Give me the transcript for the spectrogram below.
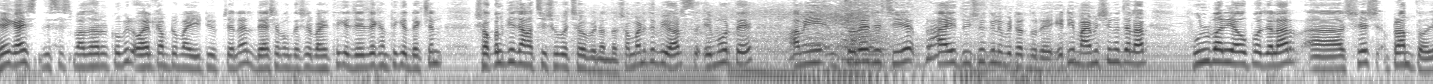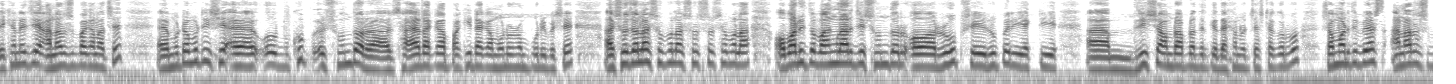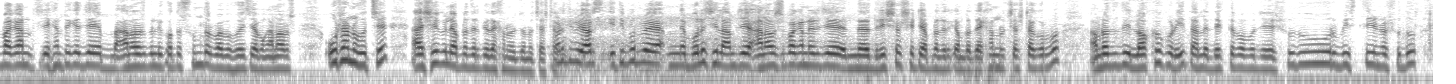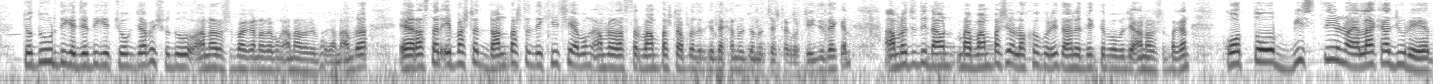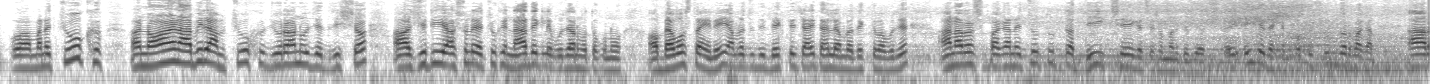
Hey guys this is Mazharul Kabir welcome to my YouTube channel দেশ এবং দেশের বাইরে থেকে। যে যেখান থেকে দেখছেন, সকলকে জানাচ্ছি শুভেচ্ছা, অভিনন্দন। সম্মানিত ভিউয়ার্স এই মুহূর্তে আমি চলে এসেছি প্রায় দুইশো কিলোমিটার দূরে। এটি ময়মনসিংহ জেলার ফুলবাড়িয়া উপজেলার শেষ প্রান্ত। এখানে যে আনারস বাগান আছে মোটামুটি সে খুব সুন্দর ছায়া ডাকা পাখি ডাকা মনোরম পরিবেশে। সুজলা, সুফলা, শস্য, শ্যামলা, অবারিত বাংলার যে সুন্দর রূপ, সেই রূপেরই একটি দৃশ্য আমরা আপনাদেরকে দেখানোর চেষ্টা করব। সম্মানিত বিয়াস আনারস বাগান, এখান থেকে যে আনারসগুলি কত সুন্দরভাবে হয়েছে এবং আনারস ওঠানো হচ্ছে সেগুলি আপনাদেরকে দেখানোর জন্য চেষ্টা বিয়ার্স ইতিপূর্বে বলেছিলাম যে আনারস বাগানের যে দৃশ্য, সেটি আপনাদেরকে আমরা দেখানোর চেষ্টা করব। আমরা যদি লক্ষ্য করি, তাহলে দেখতে পাবো যে সুদূর বিস্তীর্ণ, শুধু চতুর্দিকে যেদিকে চোখ যাবে, শুধু আনারস বাগান আর এবং আনারস বাগান। আমরা রাস্তার এই পাশটা, ডান পাশটা দেখিয়েছি এবং আমরা রাস্তার বাম পাশটা আপনাদেরকে দেখানোর জন্য চেষ্টা করছি। এই যে দেখেন, আমরা যদি ডাউন বা বাম পাশেও লক্ষ্য করি, তাহলে দেখতে পাবো যে আনারস বাগান কত বিস্তীর্ণ, এলাকা জুড়ে মানে চোখ নয়ন, আবিরাম, চোখ জোরানো যে দৃশ্য সেটি আসলে চোখে না দেখলে বোঝার মতো কোনো ব্যবস্থাই নেই আমরা যদি দেখতে চাই, তাহলে আমরা দেখতে পাবো যে আনারস বাগানে চতুর্থটা দিক ছেয়ে গেছে সম্মানিত। এই- যে দেখেন, কত সুন্দর বাগান আর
